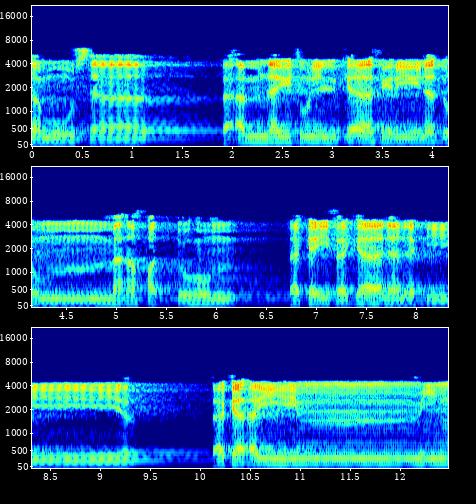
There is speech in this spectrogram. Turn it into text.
موسى فأمنيت للكافرين ثم أخذتهم فكيف كان نكير فكأي من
